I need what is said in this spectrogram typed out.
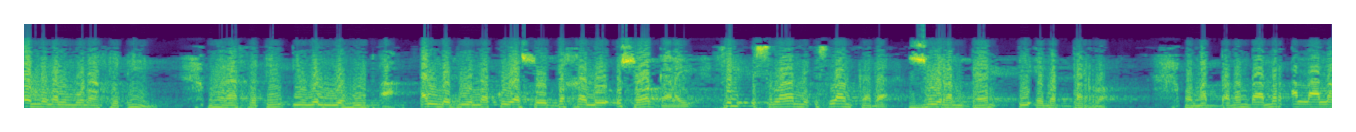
oo min almunaafiqiin munaafiqiin iyo walyahuud ah alladiina kuwaasoo dakhaluu u soo galay filislaami islaamkaba zuuran been iyo edabdarro ummad badan baa mar allaala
